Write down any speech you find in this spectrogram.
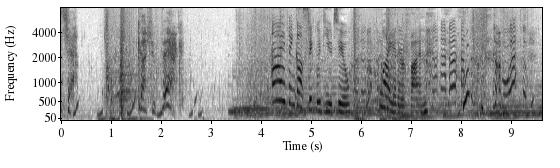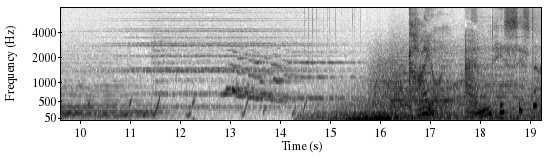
Gotcha! Got your back! I think I'll stick with you two. Quieter fun. Kion and his sister?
